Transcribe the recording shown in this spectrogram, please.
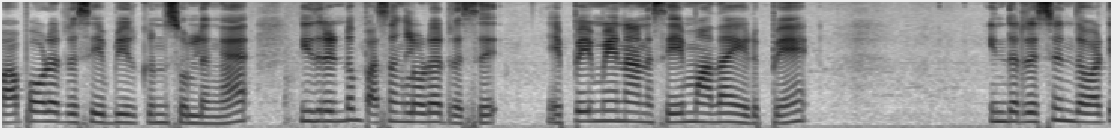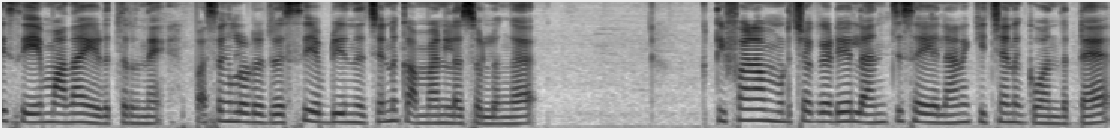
பாப்பாவோட ட்ரெஸ் எப்படி இருக்குன்னு சொல்லுங்கள் இது ரெண்டும் பசங்களோட ட்ரெஸ்ஸு எப்பயுமே நான் சேமாக தான் எடுப்பேன். இந்த ட்ரெஸ்ஸு இந்த வாட்டி சேமாக தான் எடுத்திருந்தேன். பசங்களோட ட்ரெஸ்ஸு எப்படி இருந்துச்சுன்னு கமெண்டில் சொல்லுங்கள் டிஃபனாக முடித்த கடையே லஞ்சு செய்யலான்னு கிச்சனுக்கு வந்துட்டேன்.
